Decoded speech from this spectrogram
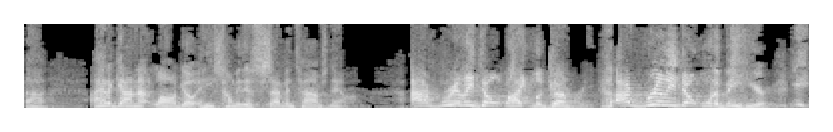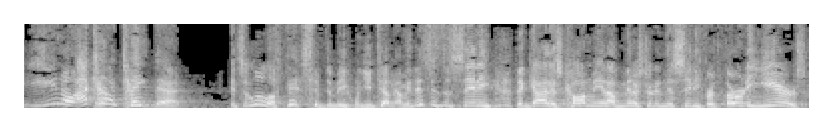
Uh, I had a guy not long ago, and he's told me this seven times now. I really don't like Montgomery. I really don't want to be here. You, you know, I kind of take that. It's a little offensive to me when you tell me. I mean, this is the city that God has called me and I've ministered in this city for 30 years.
